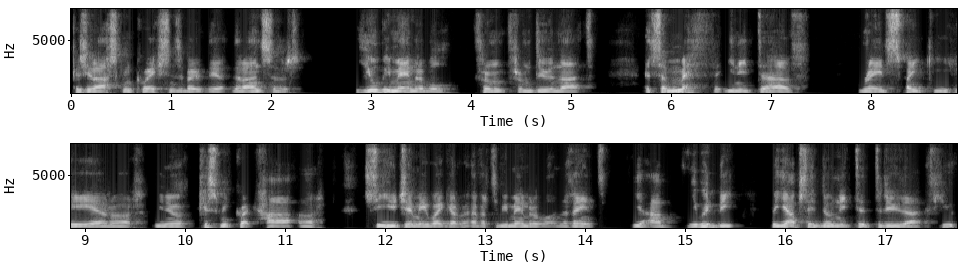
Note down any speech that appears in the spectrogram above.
because you're asking questions about their, their answers, you'll be memorable from from doing that. It's a myth that you need to have red spiky hair or you know kiss me quick hat or see you Jimmy Wigg or whatever to be memorable at an event. Yeah, you would be, but you absolutely don't need to, to do that. If you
